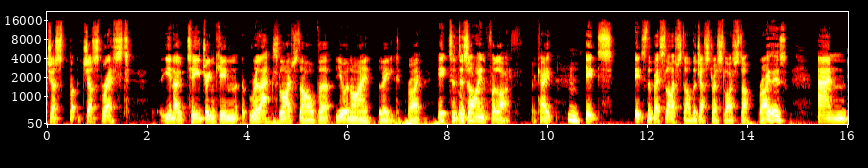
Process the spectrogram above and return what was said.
just just rest, you know, tea drinking, relaxed lifestyle that you and I lead. Right? It's a design for life. Okay, Hmm. it's it's the best lifestyle, the just rest lifestyle. Right? It is. and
